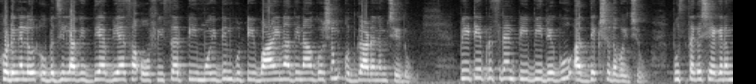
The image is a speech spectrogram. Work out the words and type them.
കൊടുങ്ങല്ലൂർ ഉപജില്ലാ വിദ്യാഭ്യാസ ഓഫീസർ പി മൊയ്തീൻകുട്ടി വായനാ ദിനാഘോഷം ഉദ്ഘാടനം ചെയ്തു. P T president P B Raghu അധ്യക്ഷത വഹിച്ചു. പുസ്തകശേഖരം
